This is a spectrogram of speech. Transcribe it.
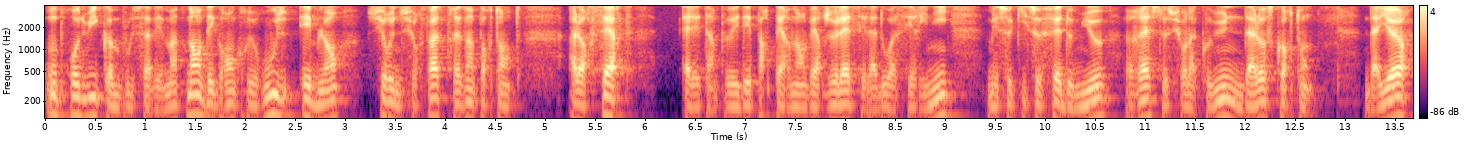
on produit, comme vous le savez maintenant, des grands crus rouges et blancs sur une surface très importante. Alors certes, elle est un peu aidée par Pernan Vergelès et la Sérigny, mais ce qui se fait de mieux reste sur la commune d'Alos-Corton. D'ailleurs,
